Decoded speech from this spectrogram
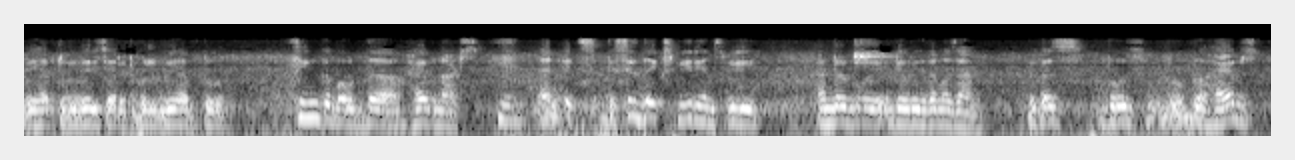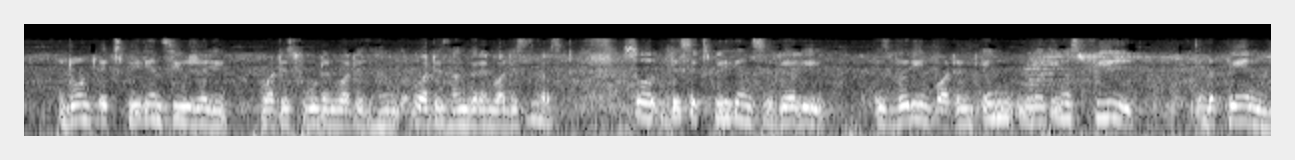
we have to be very charitable. We have to think about the have-nots, hmm. and it's this is the experience we undergo during Ramadan, because those the haves don't experience usually what is food and what is hunger, what is hunger and what is thirst. So this experience really is very important in making us feel the pain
